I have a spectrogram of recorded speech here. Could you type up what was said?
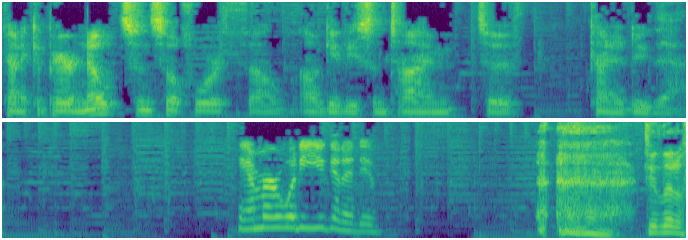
kind of compare notes and so forth, I'll I'll give you some time to kind of do that. Hammer, what are you gonna do? do little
